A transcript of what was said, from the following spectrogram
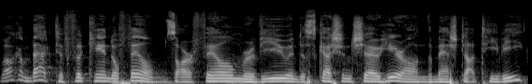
Welcome back to Foot Candle Films, our film review and discussion show here on the Mesh.tv. Uh,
